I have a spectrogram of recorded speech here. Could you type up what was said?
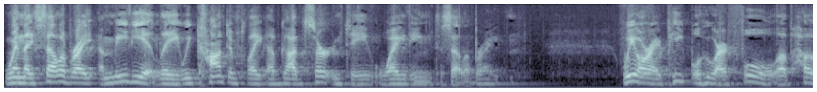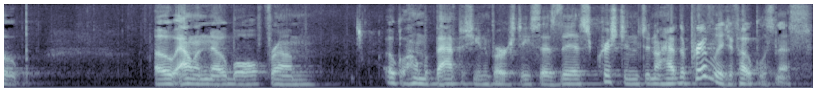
When they celebrate immediately, we contemplate of God's certainty, waiting to celebrate. We are a people who are full of hope. O. Alan Noble from Oklahoma Baptist University says this Christians do not have the privilege of hopelessness.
